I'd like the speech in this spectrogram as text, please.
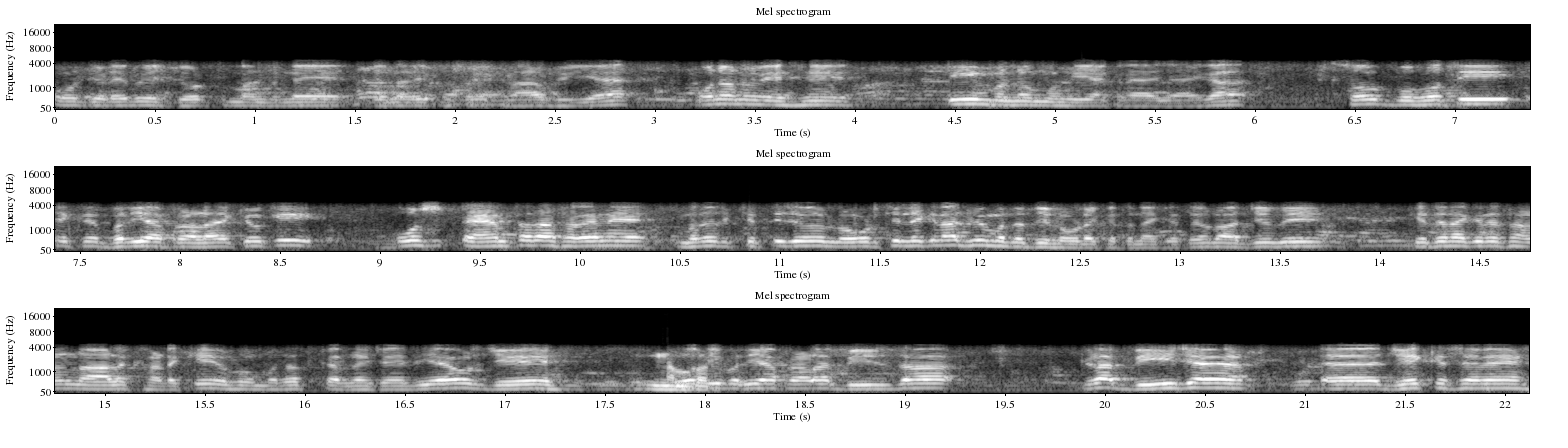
ਔਰ ਜਿਹੜੇ ਵੀ ਜ਼ਰੂਰਤਮੰਦ ਨੇ, ਜਿਨ੍ਹਾਂ ਦੀ ਫਸਲ ਖਰਾਬ ਹੋਈ ਹੈ, ਉਹਨਾਂ ਨੂੰ ਇਹ ਟੀਮ ਵੱਲੋਂ ਮੁਹੱਈਆ ਕਰਾਇਆ ਜਾਏਗਾ। ਸੋ ਬਹੁਤ ਹੀ ਇੱਕ ਵਧੀਆ ਉਪਰਾਲਾ ਹੈ, ਕਿਉਂਕਿ ਉਸ ਟਾਈਮ ਤਾਂ ਸਾਰਿਆਂ ਨੇ ਮਦਦ ਕੀਤੀ ਜਦੋਂ ਲੋੜ ਸੀ ਲੇਕਿਨ ਅੱਜ ਵੀ ਮਦਦ ਦੀ ਲੋੜ ਹੈ ਕਿਤੇ ਨਾ ਕਿਤੇ ਔਰ ਅੱਜ ਵੀ ਕਿਤੇ ਨਾ ਕਿਤੇ ਸਾਨੂੰ ਨਾਲ ਖੜ ਕੇ ਉਹ ਮਦਦ ਕਰਨੀ ਚਾਹੀਦੀ ਹੈ ਔਰ ਜੇ ਬਹੁਤ ਹੀ ਵਧੀਆ ਪ੍ਰਾਲਾ ਬੀਜ ਦਾ ਜਿਹੜਾ ਬੀਜ ਹੈ ਜੇ ਕਿਸੇ ਨੇ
